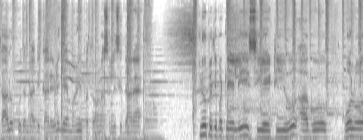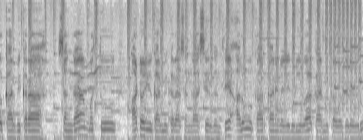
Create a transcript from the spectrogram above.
ತಾಲೂಕು ದಂಡಾಧಿಕಾರಿಗಳಿಗೆ ಮನವಿ ಪತ್ರವನ್ನು ಸಲ್ಲಿಸಿದ್ದಾರೆ. ಇನ್ನು ಪ್ರತಿಭಟನೆಯಲ್ಲಿ ಸಿಐಟಿಯು ಹಾಗೂ ವೋಲ್ವೋ ಕಾರ್ಮಿಕರ ಸಂಘ ಮತ್ತು ಆಟೋಲಿವ್ ಕಾರ್ಮಿಕರ ಸಂಘ ಸೇರಿದಂತೆ ಹಲವು ಕಾರ್ಖಾನೆಗಳಲ್ಲಿ ದುಡಿಯುವ ಕಾರ್ಮಿಕ ವರ್ಗದವರು,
